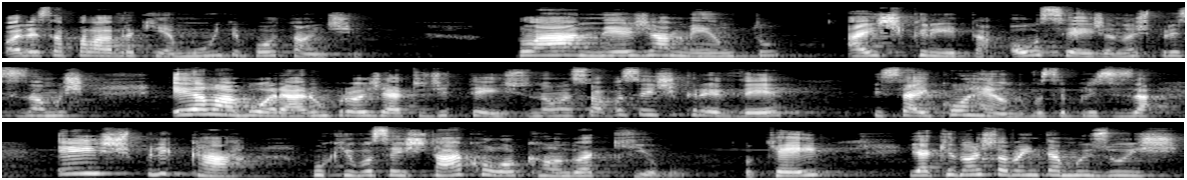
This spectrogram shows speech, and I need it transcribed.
olha essa palavra aqui, é muito importante planejamento a escrita, ou seja, nós precisamos elaborar um projeto de texto. Não é só você escrever e sair correndo, você precisa explicar por que você está colocando aquilo, ok? E aqui nós também temos os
